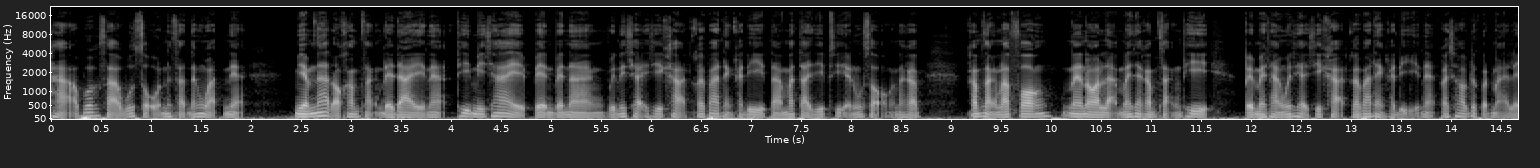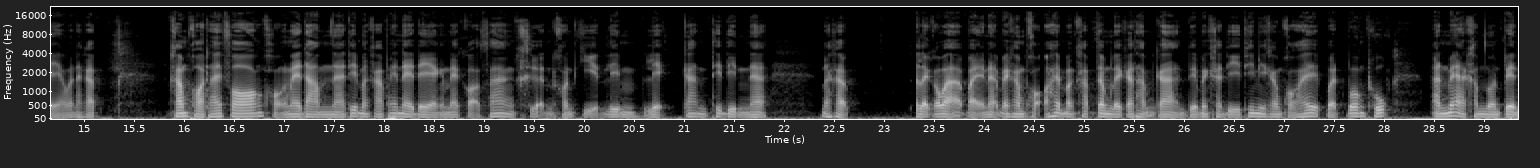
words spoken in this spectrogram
ข่าวพวกสาวุโสในศาลจังหวัดเนี่ยมีอำนาจออกคำสั่งใดๆนะที่มิใช่เป็นไปนางวินิจฉัยชี้ขาดค่อยพลาดแห่งคดีตามมาตรา 24 อนุ 2 นะครับคำสั่งรับฟ้องแน่นอนแหละไม่ใช่คำสั่งที่เป็นไปทางวินิจฉัยชี้ขาดค่อยพลาดแห่งคดีนะก็ชอบด้วยกฎหมายแล้วนะครับ คำขอท้ายฟ้องของนายดำนะที่บังคับให้นายแดงในก่อสร้างเขื่อนคอนกรีตริมเหล็กกั้นที่ดินนะนะครับอะไรก็ว่าไปนะเป็นคำขอให้บังคับจำเลยกระทำการหรือเป็นคดีที่มีคำขอให้เปิดโป้งทุก อันไม่อาจคำนวณเป็น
